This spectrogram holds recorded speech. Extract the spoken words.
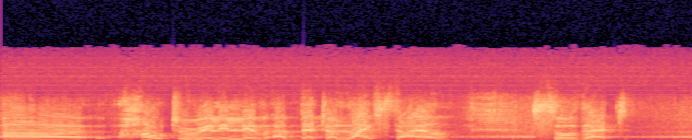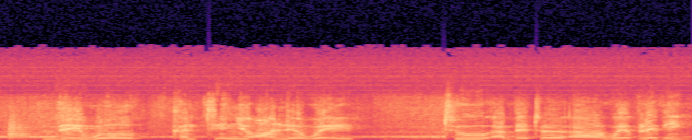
uh, how to really live a better lifestyle so that they will continue on their way to a better uh, way of living.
